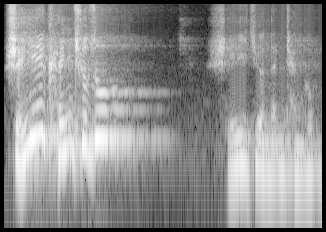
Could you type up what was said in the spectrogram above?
谁肯去做，谁就能成功。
